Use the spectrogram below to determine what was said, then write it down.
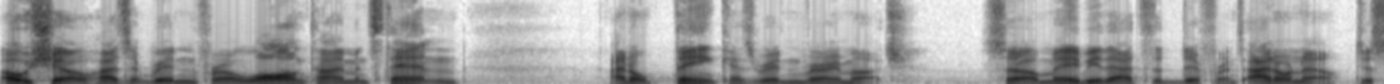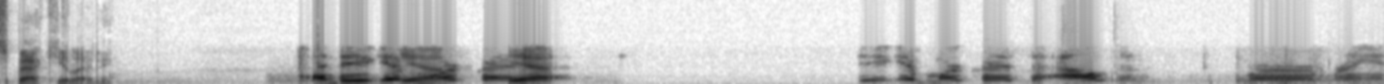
Osho hasn't ridden for a long time, and Stanton, I don't think, has ridden very much. So maybe that's the difference. I don't know. Just speculating. And do you give Yeah, more credit? yeah. Do you give more credit to Aldon for bringing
